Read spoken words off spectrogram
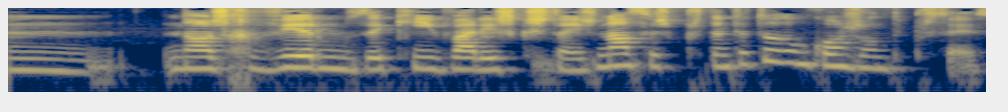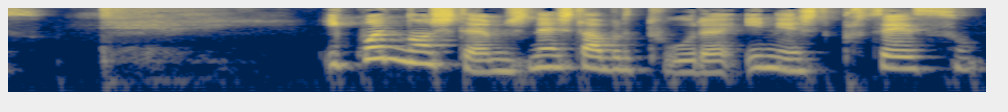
um, nós revermos aqui várias questões nossas, portanto, é todo um conjunto de processo. E quando nós estamos nesta abertura e neste processo,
